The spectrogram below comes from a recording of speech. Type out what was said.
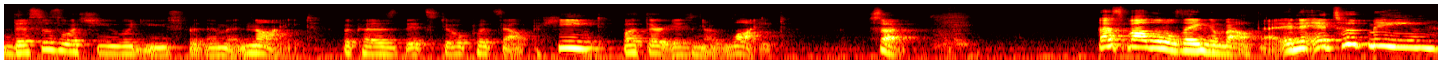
This is what you would use for them at night because it still puts out the heat, but there is no light. So, that's my little thing about that. And it, it took me,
